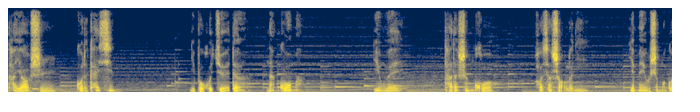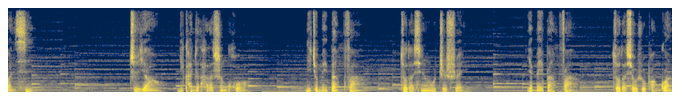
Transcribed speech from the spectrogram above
他要是过得开心，你不会觉得难过吗？因为他的生活好像少了你。也没有什么关系，只要你看着他的生活，你就没办法做到心如止水，也没办法做到袖手旁观。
